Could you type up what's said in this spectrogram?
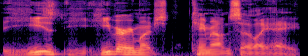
he's he, he very much came out and said, like, hey,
